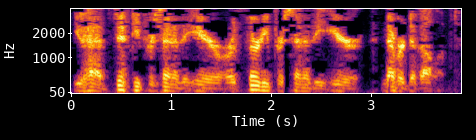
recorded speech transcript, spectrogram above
you had 50% of the ear or 30% of the ear never developed.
